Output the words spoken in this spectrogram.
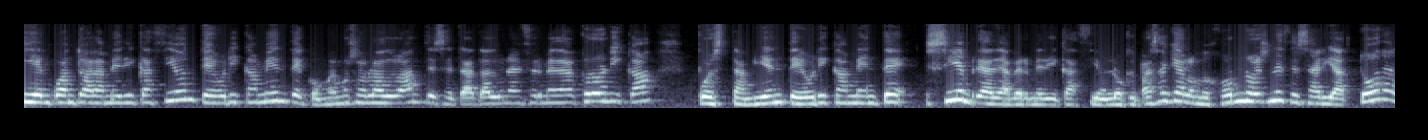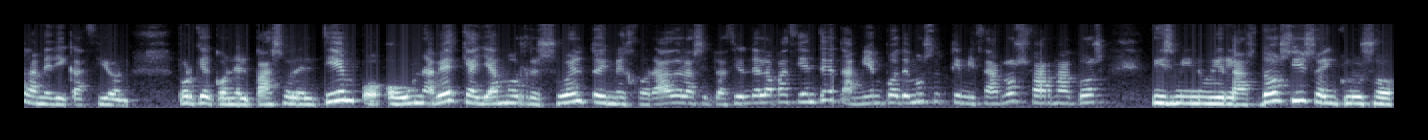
Y en cuanto a la medicación, teóricamente, como hemos hablado antes, se trata de una enfermedad crónica, pues también teóricamente siempre ha de haber medicación. Lo que pasa que a lo mejor no es necesaria toda la medicación, porque con el paso del tiempo o una vez que hayamos resuelto y mejorado la situación de la paciente, también podemos optimizar los fármacos, disminuir las dosis o incluso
